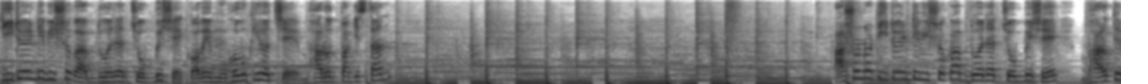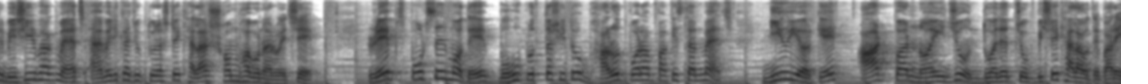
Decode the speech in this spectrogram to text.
টি টোয়েন্টি বিশ্বকাপ দু হাজার চব্বিশে কবে মুখোমুখি হচ্ছে ভারত পাকিস্তান? আসন্ন টি টোয়েন্টি বিশ্বকাপ দু হাজার চব্বিশে ভারতের বেশিরভাগ ম্যাচ আমেরিকা যুক্তরাষ্ট্রে খেলার সম্ভাবনা রয়েছে। রেপ স্পোর্টসের মতে, বহু প্রত্যাশিত ভারত বনাম পাকিস্তান ম্যাচ নিউ ইয়র্কে আট বা নয় জুন দু হাজার চব্বিশে খেলা হতে পারে।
